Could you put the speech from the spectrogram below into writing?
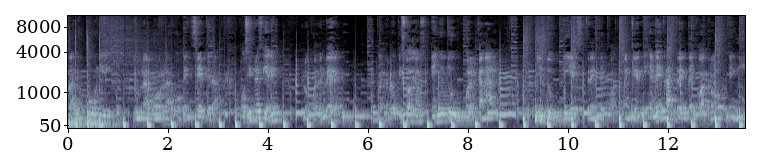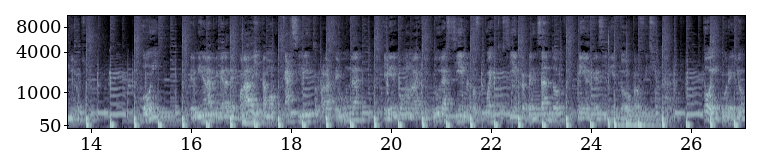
Radio Public y un largo, largo, etcétera. O si prefieren, lo pueden ver, pueden ver los episodios en YouTube por el canal YouTube 1034. Saben que 10 en letras, 34 en números. Hoy termina la primera temporada y estamos casi listos para la segunda, que viene con una nueva estructura, siempre por supuesto, siempre pensando en el crecimiento profesional. Hoy, por ello,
